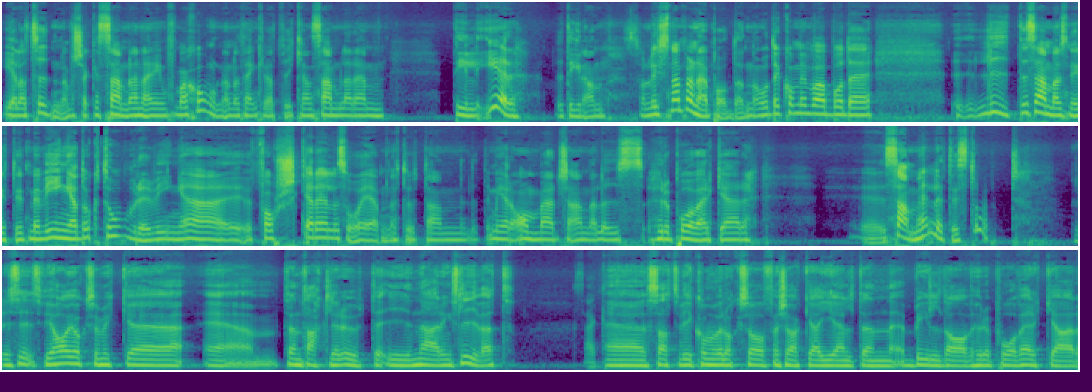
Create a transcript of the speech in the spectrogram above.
hela tiden och försöker samla den här informationen och tänker att vi kan samla den till er lite grann som lyssnar på den här podden och det kommer vara både eh, lite samhällsnyttigt men vi är inga doktorer, vi är inga eh, forskare eller så i ämnet utan lite mer omvärldsanalys, hur det påverkar eh, samhället i stort. Precis, vi har ju också mycket eh, tentakler ute i näringslivet. Eh, så att vi kommer väl också försöka ge en liten bild av hur det påverkar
